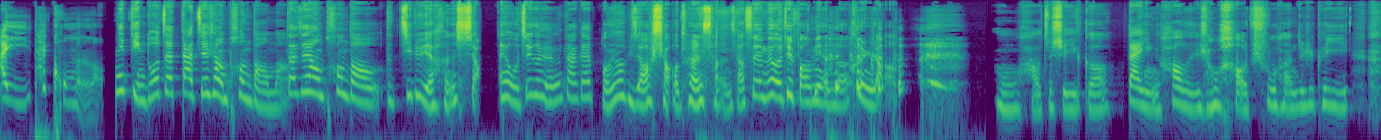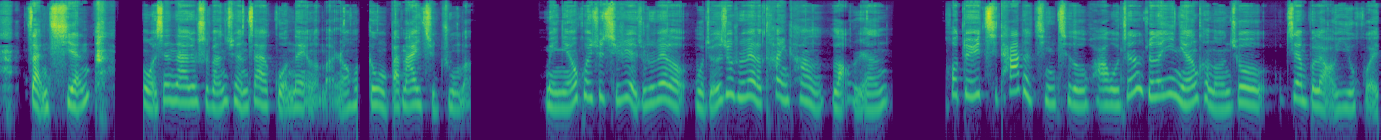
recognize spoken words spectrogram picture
阿姨太抠门了。你顶多在大街上碰到嘛，大街上碰到的几率也很小。哎，我这个人大概朋友比较少，突然想一下，所以没有这方面的困扰。哦，好，这是一个带引号的这种好处哈，就是可以 攒钱。我现在就是完全在国内了嘛，然后跟我爸妈一起住嘛，每年回去其实也就是为了，我觉得就是为了看一看老人。然后对于其他的亲戚的话，我真的觉得一年可能就见不了一回，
